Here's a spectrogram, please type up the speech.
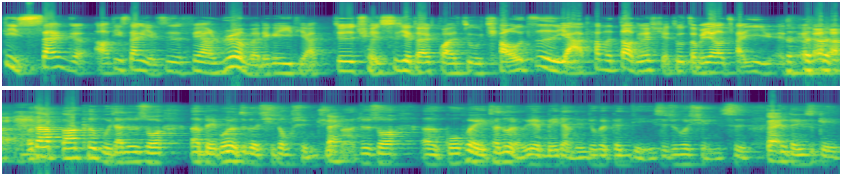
第三个啊，第三个也是非常热门的一个议题啊，就是全世界都在关注乔治亚他们到底会选出怎么样的参议员。我大家帮他科普一下，就是说，呃，美国有这个期中选举嘛，就是说，呃，国会参众两院每两年就会更迭一次，就会选一次，就等于是给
